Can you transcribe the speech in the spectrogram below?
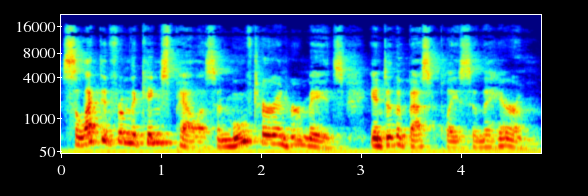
selected from the king's palace and moved her and her maids into the best place in the harem.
